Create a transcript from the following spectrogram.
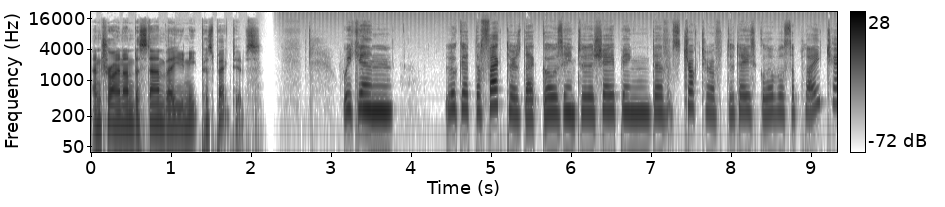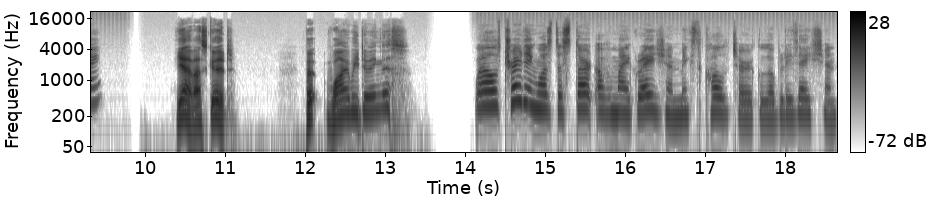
and try and understand their unique perspectives. We can look at the factors that goes into the shaping the structure of today's global supply chain. Yeah, that's good. But why are we doing this? Well, trading was the start of migration, mixed culture, globalization,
